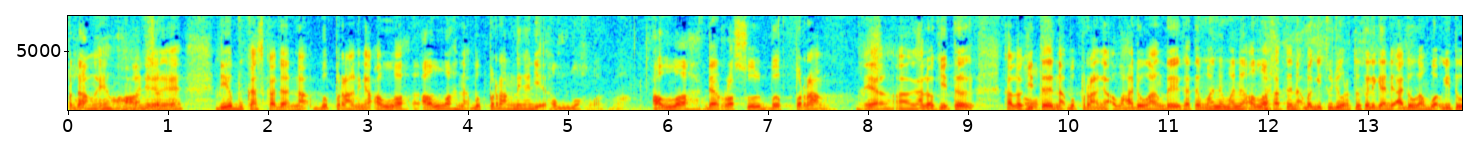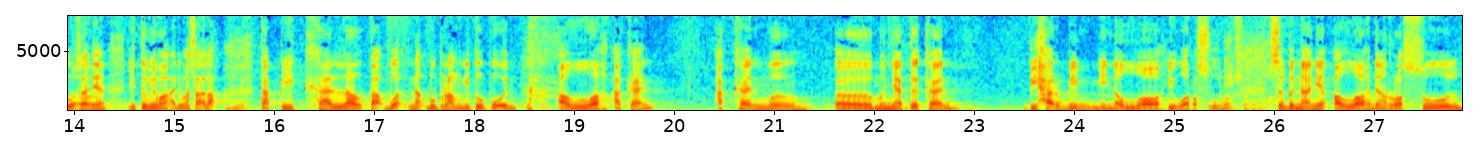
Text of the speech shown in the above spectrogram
pedang ya. Ha dia ya, dia bukan sekadar nak berperang dengan Allah Allah nak berperang dengan dia. Allahu akbar. Allah dan Rasul berperang ya. Ha, kalau kita kalau Oh. kita nak berperang dengan Allah ada orang dia kata mana-mana Allah kata nak bagi 700 kali ganda ada orang buat begitu ustaz ya. Itu memang ada masalah. Tapi kalau tak buat nak berperang begitu pun Allah akan akan me, uh, menyatakan biharbim minallahi wa rasulih. Sebenarnya Allah dan Rasul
